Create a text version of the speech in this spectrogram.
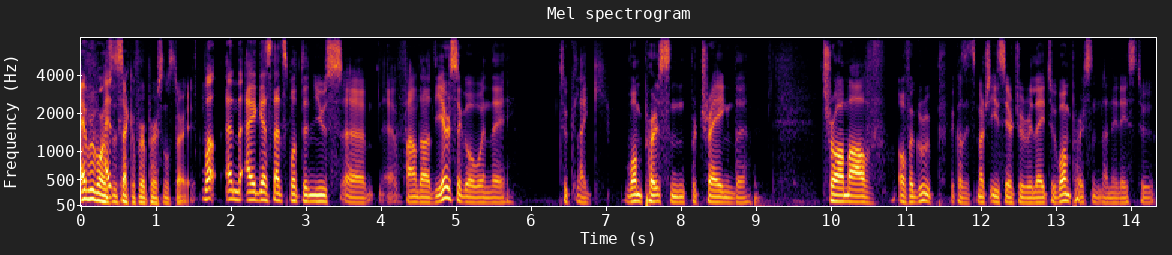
Everyone's I- a sucker for a personal story. Well, and I guess that's what the news uh, uh, found out years ago when they took like one person portraying the trauma of of a group because it's much easier to relate to one person than it is to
